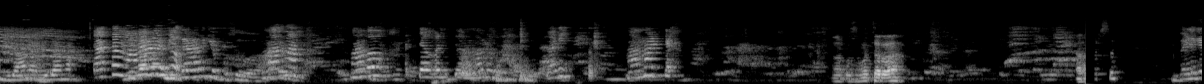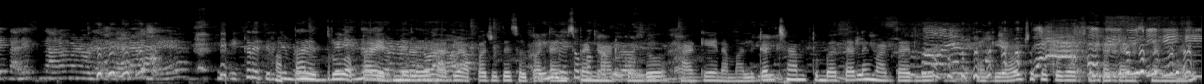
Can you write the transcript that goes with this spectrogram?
ನಿಧಾನ ನಿಧಾನ ಮಾಮ ಕಡೆ ತಿರುಗಿ ಅಪ್ಪ ಇದ್ರು ಅಪ್ಪ ಇದ್ಮೇಲೆ ಹಾಗೆ ಅಪ್ಪ ಜೊತೆ ಸ್ವಲ್ಪ ಟೈಮ್ ಸ್ಪೆಂಡ್ ಮಾಡಿಕೊಂಡು ಹಾಗೆ ನಮ್ಮ ಲಿಟಲ್ ಚಾಮ್ ತುಂಬ ತರಲೆ ಮಾಡ್ತಾ ಇದ್ಲು. ಹಾಗೆ ಅವ್ರ ಜೊತೆ ಕೂಡ ಸ್ವಲ್ಪ ಟೈಮ್ ಸ್ಪೆಂಡ್ ಮಾಡಿ.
